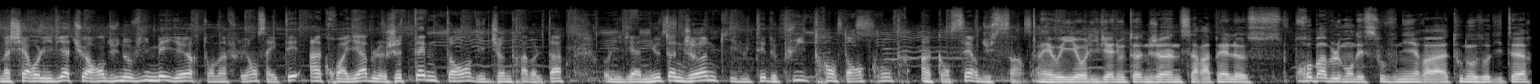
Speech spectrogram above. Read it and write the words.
Ma chère Olivia, tu as rendu nos vies meilleures, ton influence a été incroyable, je t'aime tant, dit John Travolta. Olivia Newton-John qui luttait depuis 30 ans contre un cancer du sein. Eh oui, Olivia Newton-John, ça rappelle probablement des souvenirs à tous nos auditeurs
